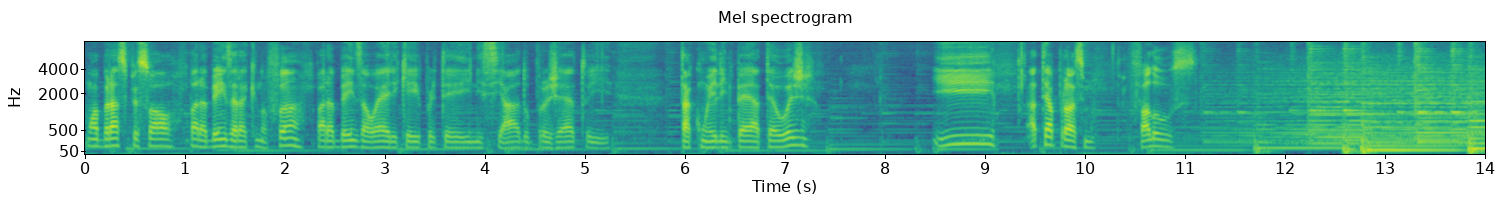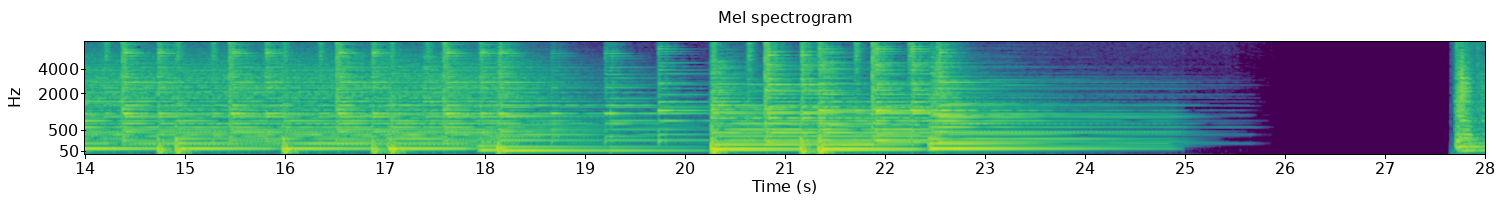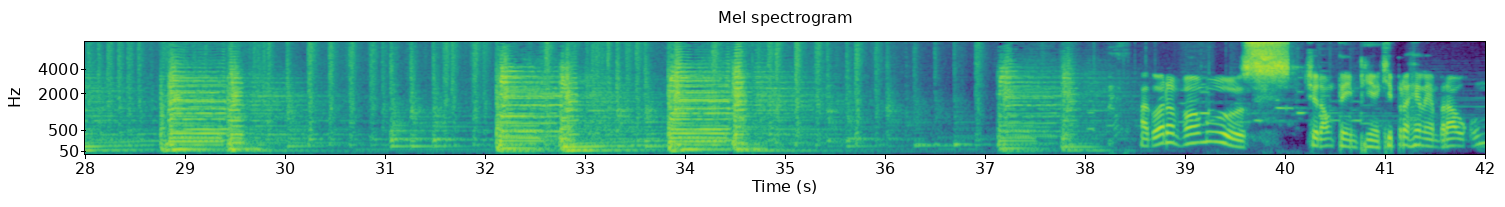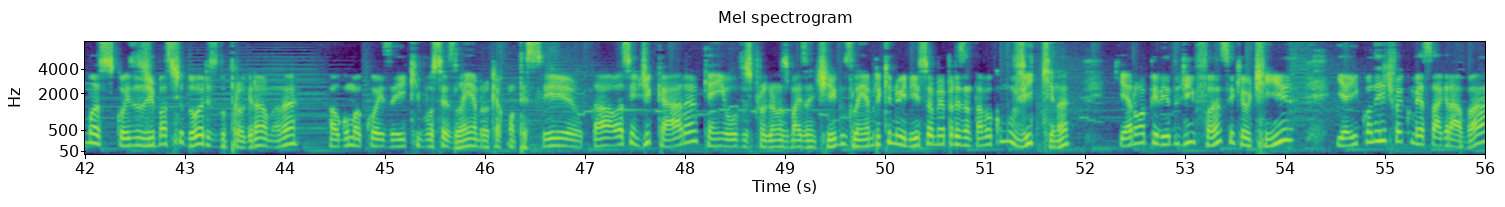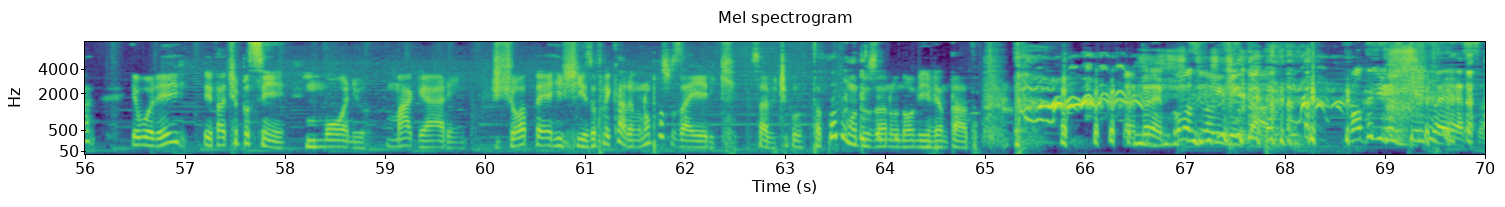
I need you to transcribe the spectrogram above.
Um abraço pessoal, parabéns Aracnofan, parabéns ao Eric aí por ter iniciado o projeto e tá com ele em pé até hoje. E até a próxima. Falou! Agora vamos tirar um tempinho aqui para relembrar algumas coisas de bastidores do programa, né? Alguma coisa aí que vocês lembram que aconteceu tal. Assim, de cara, quem ouve os programas mais antigos lembra que no início eu me apresentava como Vic, né? Que era um apelido de infância que eu tinha. E aí, quando a gente foi começar a gravar, eu olhei e tá tipo assim: Mônio, Magaren, JRX. Eu falei, caramba, eu não posso usar Eric, sabe? Tipo, tá todo mundo usando o nome inventado. Peraí, como assim nome inventado? Falta de respeito é essa?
